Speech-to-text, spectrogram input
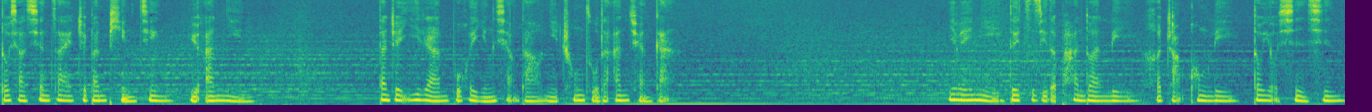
都像现在这般平静与安宁，但这依然不会影响到你充足的安全感，因为你对自己的判断力和掌控力都有信心。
